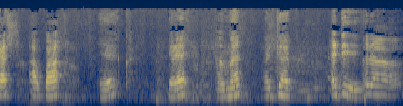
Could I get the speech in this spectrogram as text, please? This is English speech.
atas apa ek ek aman ajab Eddie. Hello.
